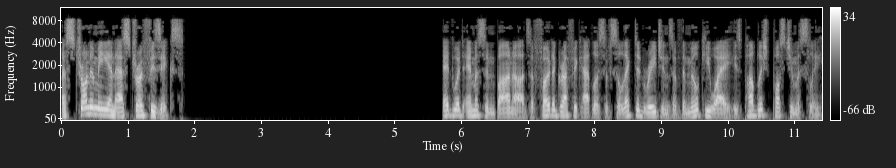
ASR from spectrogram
Astronomy and astrophysics Edward Emerson Barnard's A Photographic Atlas of Selected Regions of the Milky Way is published posthumously.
